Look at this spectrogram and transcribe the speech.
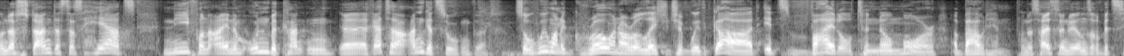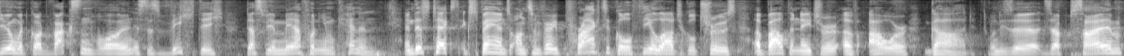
Und das stand, dass das Herz nie von einem unbekannten äh, Retter angezogen wird. So if we want to grow in our relationship with God, it's vital to know more about Him. Und das heißt, wenn wir unsere Beziehung mit Gott wachsen wollen, ist es wichtig, dass wir mehr von ihm kennen. And this text expands on some very practical theological truths about the nature of our God. Und diese, dieser Psalm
